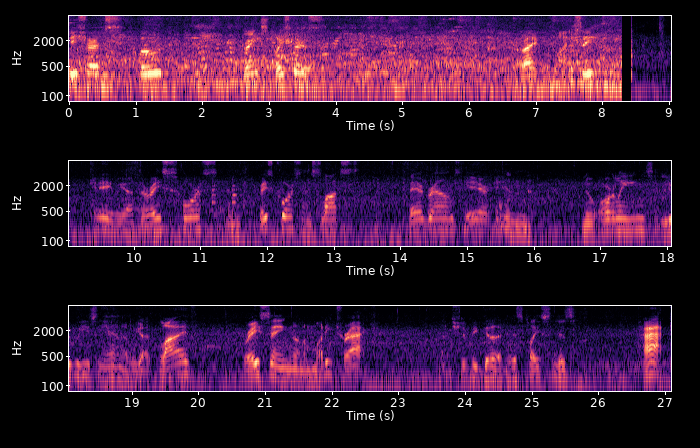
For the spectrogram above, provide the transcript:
T-shirts, food, drinks, oysters. All right, find a seat. Okay, we got the race horse and race course and slots fairgrounds here in New Orleans, Louisiana. We got live racing on a muddy track. That should be good. This place is packed.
